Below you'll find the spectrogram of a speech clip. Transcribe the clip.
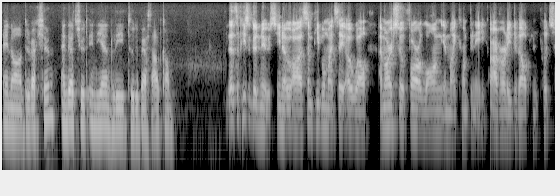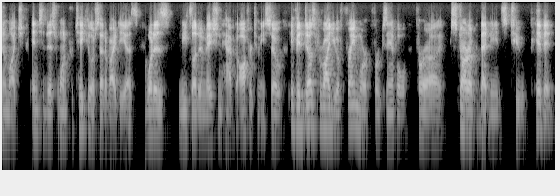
and our direction. And that should, in the end, lead to the best outcome. That's a piece of good news. You know, uh, some people might say, oh, well, I'm already so far along in my company. I've already developed and put so much into this one particular set of ideas. What does needs led innovation have to offer to me? So, if it does provide you a framework, for example, for a startup that needs to pivot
